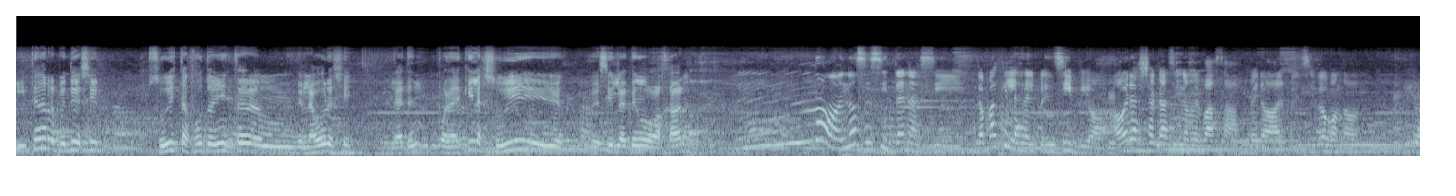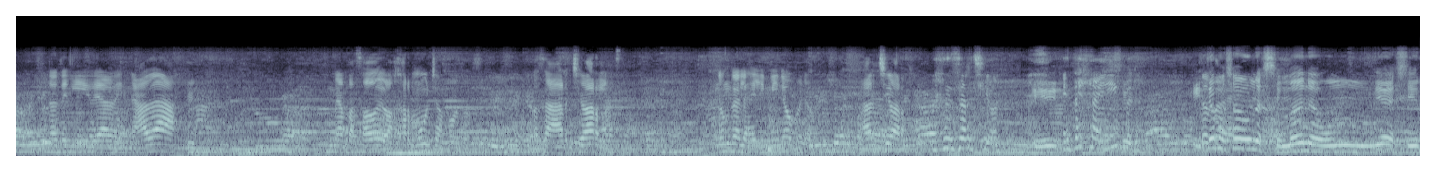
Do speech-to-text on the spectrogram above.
¿Y te has arrepentido de decir, subí esta foto en Instagram de labor y decir, la ten- ¿por aquí la subí y decir la tengo que bajar? No, no sé si tan así. Capaz que las del principio. Ahora ya casi no me pasa. Pero al principio cuando no tenía idea de nada, me ha pasado de bajar muchas fotos. O sea, archivarlas. Nunca las elimino, pero archivar. Se archivan. Y- Están ahí, pero ¿Y te ha pasado una semana o un día decir,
